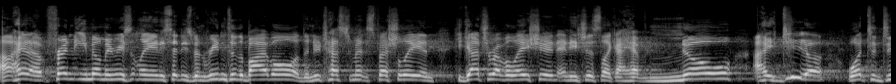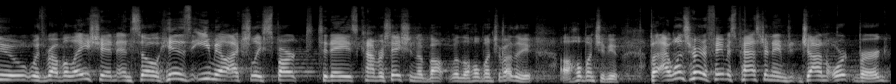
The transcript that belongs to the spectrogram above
I had a friend email me recently and he said he's been reading through the Bible, the New Testament especially, and he got to Revelation and he's just like, I have no idea what to do with Revelation. And so his email actually sparked today's conversation about with a whole bunch of other you, a whole bunch of you. But I once heard a famous pastor named John Ortberg,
